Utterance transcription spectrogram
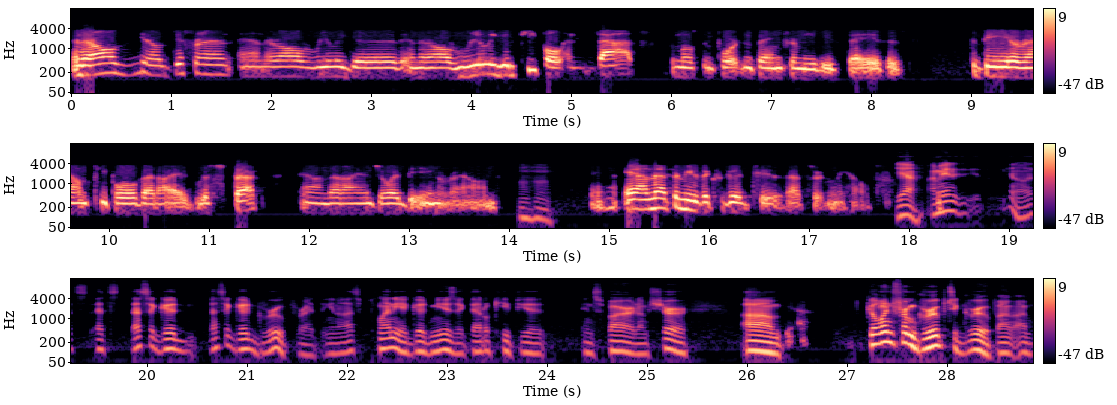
and they're all you know different, and they're all really good, and they're all really good people, and that's the most important thing for me these days is to be around people that I respect and that I enjoy being around. Mm-hmm. And that the music's good too. That certainly helps. Yeah, I mean, you know, that's that's that's a good that's a good group, right? You know, that's plenty of good music that'll keep you inspired. I'm sure. Um, yeah. Going from group to group, I'm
